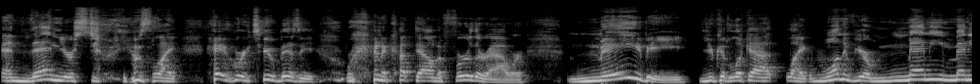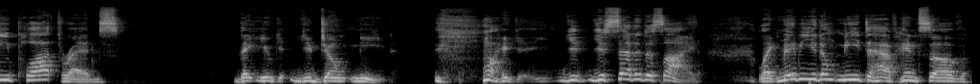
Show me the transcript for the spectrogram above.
and then your studio's like, hey, we're too busy. We're going to cut down a further hour. Maybe you could look at like one of your many, many plot threads that you you don't need. like you you set it aside. Like maybe you don't need to have hints of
